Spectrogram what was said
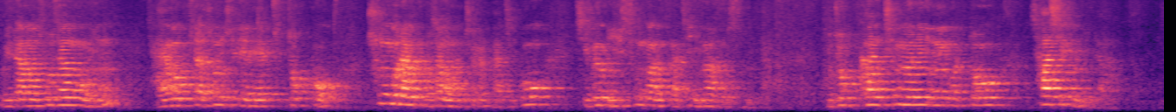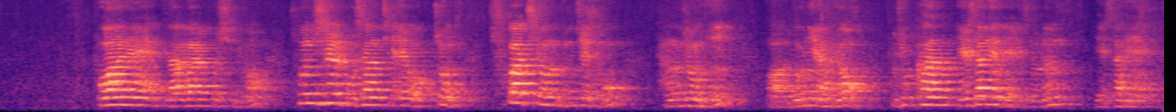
우리 당은 소상공인 자영업자 손실에 대해 좋고 충분한 보상 원칙을 가지고 지금 이 순간까지 임하고 있습니다. 부족한 측면이 있는 것도 사실입니다. 보완해 나갈 것이며 손실보상 제외 업종 추가 지원 문제도 당정이 어, 논의하며 부족한 예산에 대해서는 예산에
